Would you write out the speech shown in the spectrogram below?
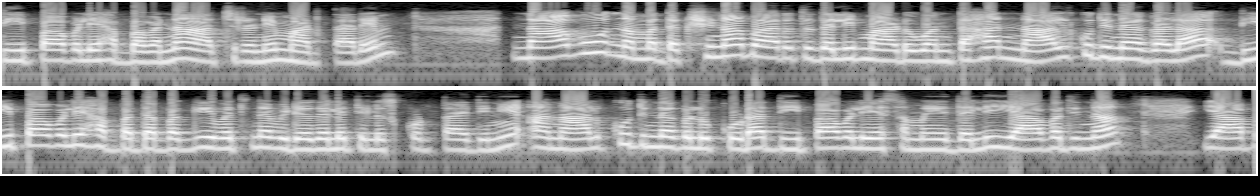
ದೀಪಾವಳಿ ಹಬ್ಬವನ್ನು ಆಚರಣೆ ಮಾಡ್ತಾರೆ. ನಾವು ನಮ್ಮ ದಕ್ಷಿಣ ಭಾರತದಲ್ಲಿ ಮಾಡುವಂತಹ ನಾಲ್ಕು ದಿನಗಳ ದೀಪಾವಳಿ ಹಬ್ಬದ ಬಗ್ಗೆ ಇವತ್ತಿನ ವಿಡಿಯೋದಲ್ಲಿ ತಿಳಿಸ್ಕೊಡ್ತಾ ಇದ್ದೀನಿ. ಆ ನಾಲ್ಕು ದಿನಗಳು ಕೂಡ ದೀಪಾವಳಿಯ ಸಮಯದಲ್ಲಿ ಯಾವ ದಿನ ಯಾವ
